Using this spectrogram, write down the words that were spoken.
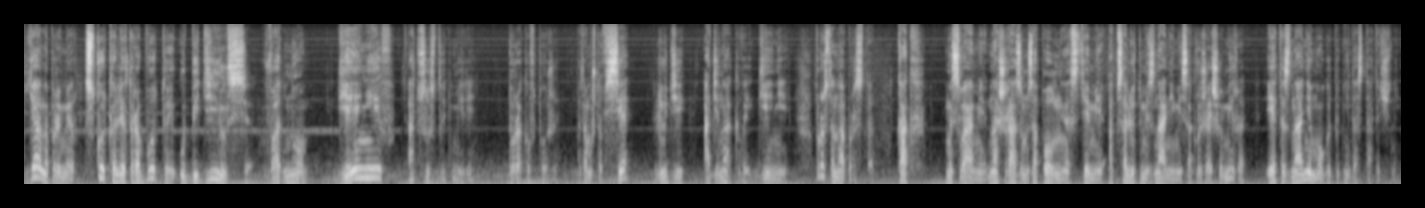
Я, например, сколько лет работая, убедился в одном. Гениев отсутствует в мире, дураков тоже. Потому что все люди одинаковые, гении. Просто-напросто, как мы с вами, наш разум заполнен с теми абсолютными знаниями с окружающего мира, и это знания могут быть недостаточны.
